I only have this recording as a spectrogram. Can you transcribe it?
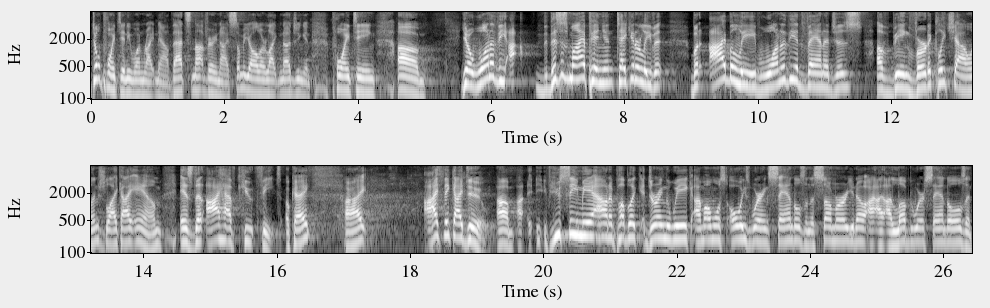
Don't point to anyone right now. That's not very nice. Some of y'all are like nudging and pointing. Um, you know, one of the, this is my opinion, take it or leave it, but I believe one of the advantages of being vertically challenged like I am is that I have cute feet, okay? All right? I think I do. Um, if you see me out in public during the week, I'm almost always wearing sandals in the summer. You know, I, I love to wear sandals, and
